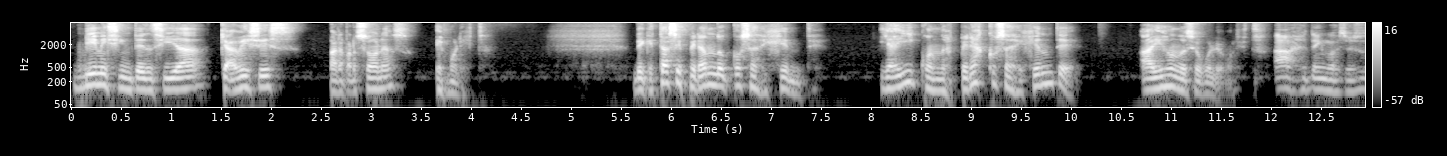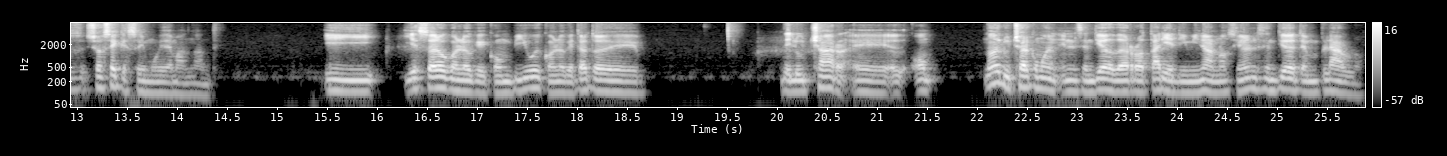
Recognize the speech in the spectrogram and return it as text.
viene esa intensidad que a veces, para personas, es molesta. De que estás esperando cosas de gente. Y ahí, cuando esperás cosas de gente, ahí es donde se vuelve molesto. Ah, yo tengo eso. Yo, sé que soy muy demandante. Y, y es algo con lo que convivo y con lo que trato de, de luchar. eh, no de luchar como en, el sentido de derrotar y eliminar, ¿no? sino en el sentido de templarlo.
